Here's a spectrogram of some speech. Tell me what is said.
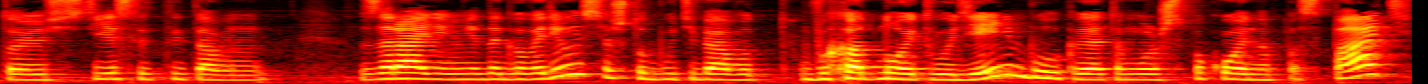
То есть, если ты там заранее не договорился, чтобы у тебя вот выходной твой день был, когда ты можешь спокойно поспать,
